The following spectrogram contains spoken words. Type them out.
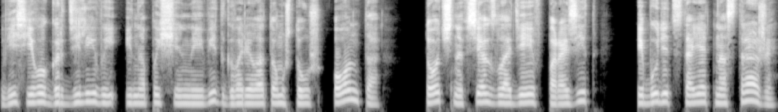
Весь его горделивый и напыщенный вид говорил о том, что уж он-то точно всех злодеев поразит и будет стоять на страже,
